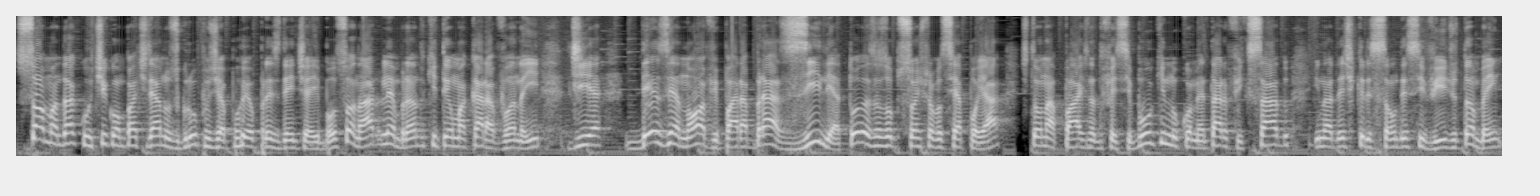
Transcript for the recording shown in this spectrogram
só mandar curtir, compartilhar nos grupos de apoio ao presidente aí Bolsonaro. Lembrando que tem uma caravana aí dia 19 para Brasília. Todas as opções para você apoiar estão na página do Facebook, no comentário fixado e na descrição desse vídeo também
